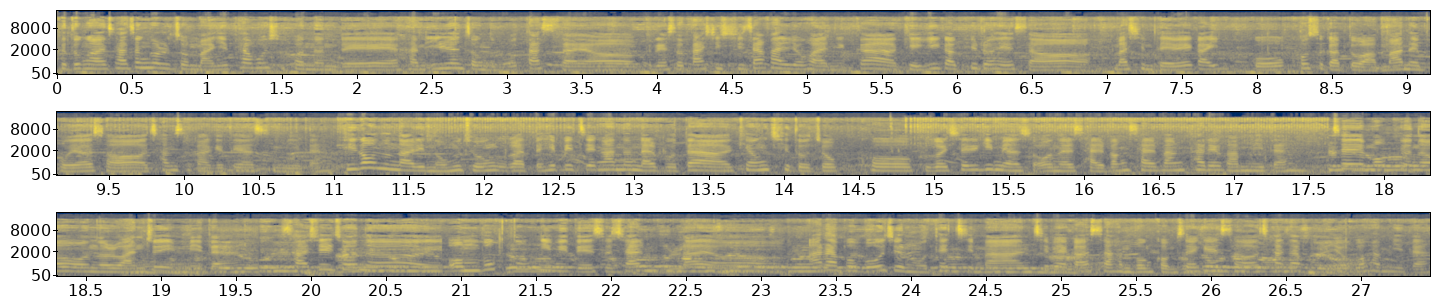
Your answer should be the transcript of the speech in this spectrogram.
그동안 자전거를 좀 많이 타고 싶었는데 한 1년 정도 못 탔어요. 그래서 다시 시작하려고 하니까 계기가 필요해서 마침 대회가 있고 코스가 또 완만해 보여서 참석하게 되었습니다. 비가 오는 날이 너무 좋은 것 같아요. 햇빛 쨍하는 날보다 경치도 좋고 그걸 즐기면서 오늘 살방살방 타려고 합니다. 제 목표는 오늘 완주입니다. 사실 저는 엄복동님에 대해서 잘 몰라요. 알아보고 오지는 못했지만 집에 가서 한번 검색해서 찾아보려고 합니다.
